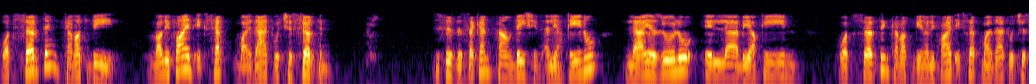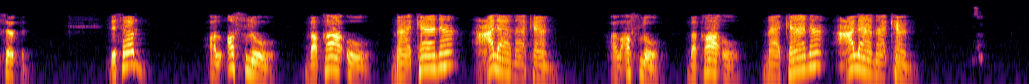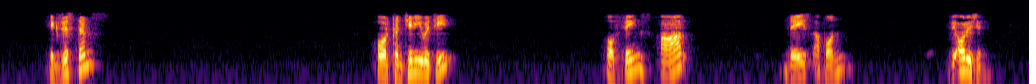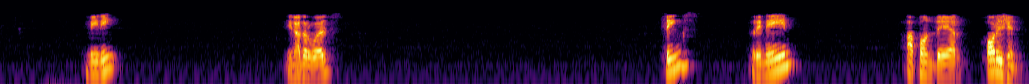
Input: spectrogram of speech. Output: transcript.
What's certain cannot be nullified except by that which is certain. This is the second foundation. اليقين لا يزول إلا بيقين. What's certain cannot be nullified except by that which is certain. The third, الأصل بقاء ما كان على ما كان الأصل بقاء ما كان على ما كان existence or continuity of things are based upon the origin meaning in other words things remain upon their origin.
